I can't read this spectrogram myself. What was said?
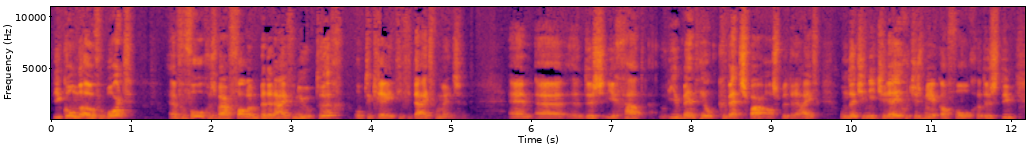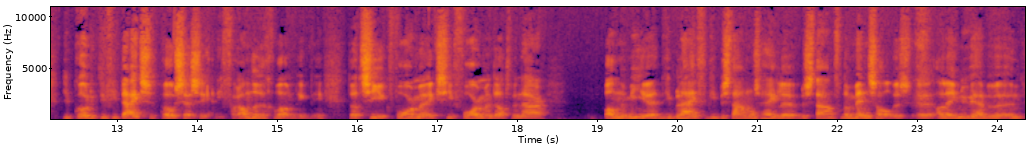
die konden overboord. En vervolgens, waar vallen bedrijven nu op terug? Op de creativiteit van mensen. En eh, dus je, gaat, je bent heel kwetsbaar als bedrijf, omdat je niet je regeltjes meer kan volgen. Dus die, die productiviteitsprocessen, ja, die veranderen gewoon. Ik, dat zie ik voor me. Ik zie voor me dat we naar pandemieën, die, blijven, die bestaan ons hele bestaan van de mens al. Dus eh, alleen nu hebben we een,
